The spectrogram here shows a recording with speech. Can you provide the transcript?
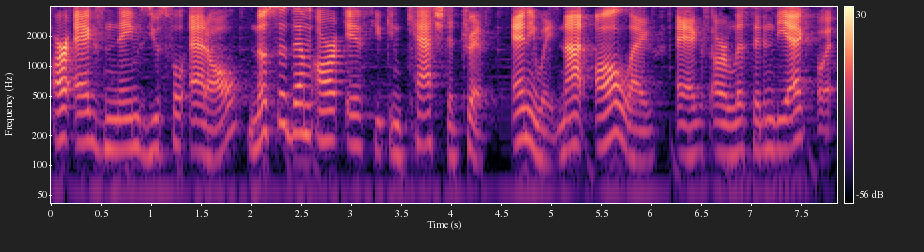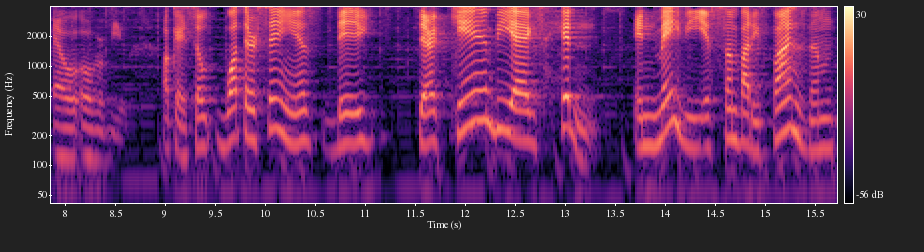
Are eggs names useful at all? Most of them are if you can catch the drift. Anyway, not all eggs, eggs are listed in the egg overview. Okay, so what they're saying is they there can be eggs hidden, and maybe if somebody finds them,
